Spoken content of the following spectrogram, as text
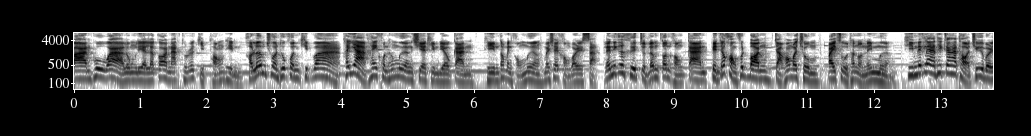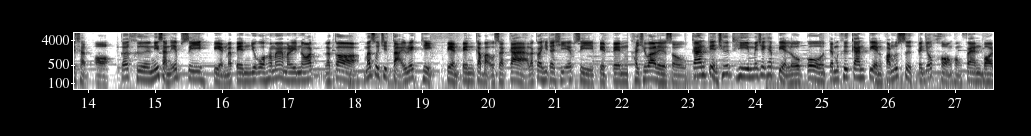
บาลผู้ว่าโรงเรียนแล้วก็นักธุรกิจท้องถิ่น เขาเริ่มชวนทุกคนคิดว่า ถ้าอยากให้คนทั้งเมืองเชียร์ทีมเดียวกัน ทีมต้องเป็นของเมืองไม่ใช่ของบริษัท และนี่ก็คือจุดเริ่มต้นของการเปลี่ยนเจ้าของฟุตบอลจากห้องประชุม ไปสู่ถนนในเมือง ทีมแรกๆที่กล้าถอดชื่อบริษัทออก ก็คือนิสสัน FC เปลี่ยนมาเป็นโยโกฮาม่ามารินอสแล้วก็มัตสุชิตะอิเล็กทริกเปลี่ยนเป็นกาบะโอซาก้าแล้วก็ฮิตาชิ FC เปลี่ยนเป็นคาชิวะเรโซการเปลี่ยนชื่อทีมไม่ใช่แค่เปลี่ยนโลโก้ แต่มันคือการเปลี่ยนความรู้สึกเป็นเจ้าของของแฟนบอล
